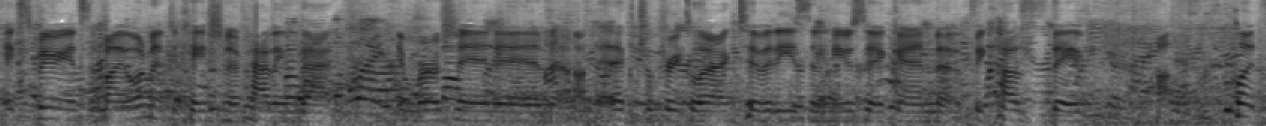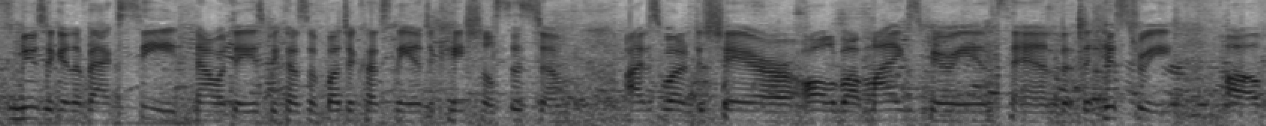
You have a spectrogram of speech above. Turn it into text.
experience in my own education of having that immersion in extracurricular activities and music. And because they've uh, put music in a back seat nowadays because of budget cuts in the educational system, I just wanted to share all about my experience and the history of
